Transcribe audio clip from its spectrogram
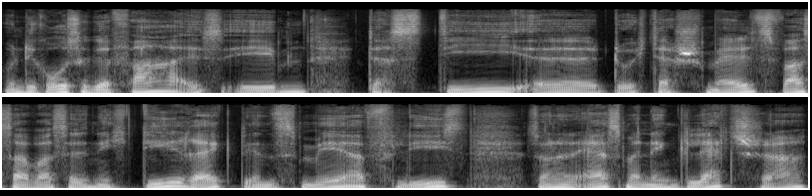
Und die große Gefahr ist eben, dass die äh, durch das Schmelzwasser, was ja nicht direkt ins Meer fließt, sondern erstmal in den Gletscher,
